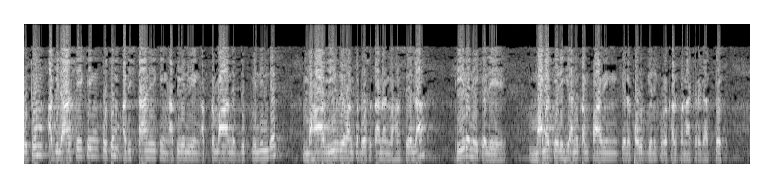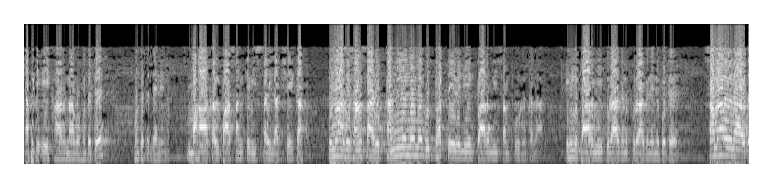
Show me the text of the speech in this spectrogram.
උතුම් අභිලාෂයකින් උතුම් අදිෂ්ඨානයකින් අපි වෙනුවෙන් අප්‍රමාණ දුක් විඳින්න මහා වීර්යවන්ත බෝසතාණන් වහන්සේලා තීරණය කළේ මම කෙරෙහි අනුකම්පාවෙන් කියලා පෞද්ගලිකව කල්පනා කරගත්තොත් අපිට ඒ කාරණාව හොඳට හොඳට දැනෙනවා. මහා කල්ප අසංඛ්‍ය 20යි ලක්ෂ එකක්. උන්වහන්සේ සංසාරේ තනියමම බුද්ධත්වයේ වෙනුවෙන් පාරමී සම්පූර්ණ කළා. එහෙම පාරමී පුරාගෙන පුරාගෙන එනකොට සමහර වෙලාවට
